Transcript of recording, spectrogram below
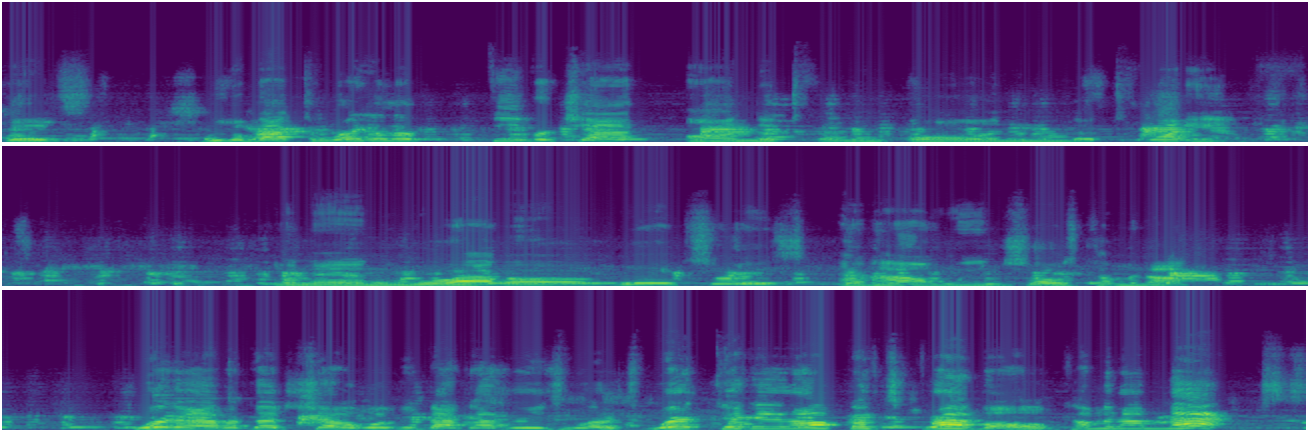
We go back to regular Fever Chat on the on the 20th. And then we'll have a World Series and Halloween shows coming up. We're going to have a good show. We'll be back after these words. We're kicking it off with Scrabble. Coming up next.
